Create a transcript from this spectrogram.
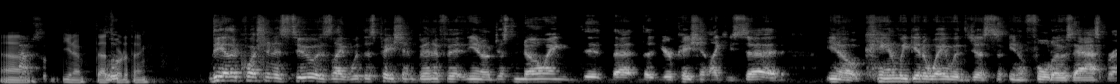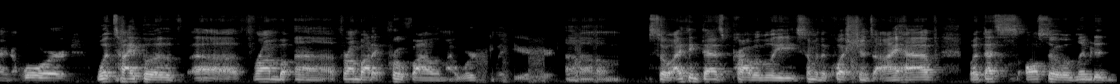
Um, you know, that sort of thing. The other question is too is like, would this patient benefit? You know, just knowing that that, that your patient, like you said, you know, can we get away with just you know full dose aspirin, or what type of uh, thromb- uh, thrombotic profile am I working with here? Um, so I think that's probably some of the questions I have, but that's also limited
